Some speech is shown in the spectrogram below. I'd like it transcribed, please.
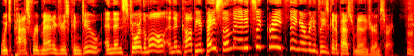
which password managers can do, and then store them all and then copy and paste them, and it's a great thing. Everybody, please get a password manager. I'm sorry. And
